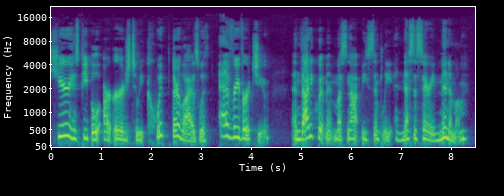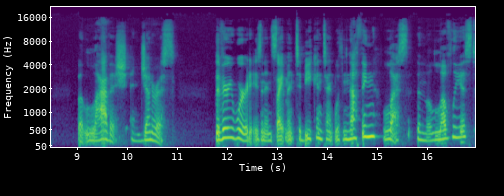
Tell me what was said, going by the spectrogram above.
Here his people are urged to equip their lives with every virtue, and that equipment must not be simply a necessary minimum, but lavish and generous. The very word is an incitement to be content with nothing less than the loveliest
